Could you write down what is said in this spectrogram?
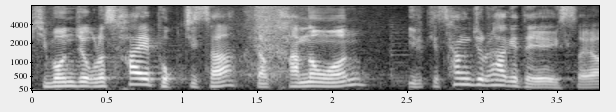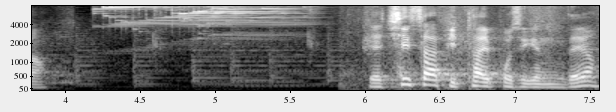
기본적으로 사회복지사, 그다음 간호원 이렇게 상주를 하게 되어 있어요. 네, 74 B타입 보시겠는데요.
